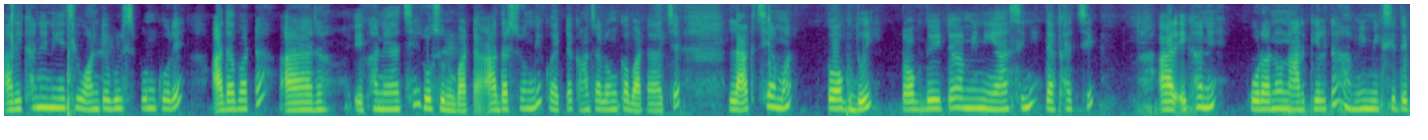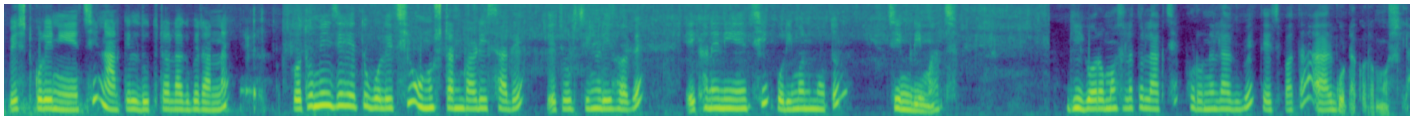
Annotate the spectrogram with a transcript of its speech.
আর এখানে নিয়েছি ওয়ান টেবিল স্পুন করে আদা বাটা, আর এখানে আছে রসুন বাটা। আদার সঙ্গে কয়েকটা কাঁচা লঙ্কা বাটা আছে। লাগছে আমার টক দই। টক দইটা আমি নিয়ে আসিনি, দেখাচ্ছি। আর এখানে কোরানো নারকেলটা আমি মিক্সিতে পেস্ট করে নিয়েছি। নারকেল দুধটা লাগবে রান্নায়। প্রথমেই যেহেতু বলেছি অনুষ্ঠান বাড়ির স্বাদে এঁচড় চিংড়ি হবে, এখানে নিয়েছি পরিমাণ মতন চিংড়ি মাছ। ঘি গরম মশলা তো লাগছে, ফোড়নে লাগবে তেজপাতা আর গোটা গরম মশলা।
